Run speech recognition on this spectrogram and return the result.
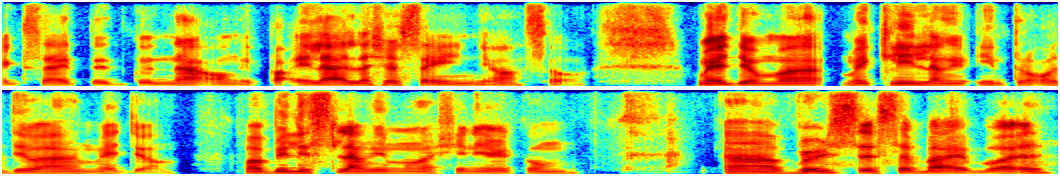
Excited ko na akong ipakilala siya sa inyo. So, medyo ma- may clear lang yung intro ko, di ba? Medyo mabilis lang yung mga shinare kong uh, verses sa Bible.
